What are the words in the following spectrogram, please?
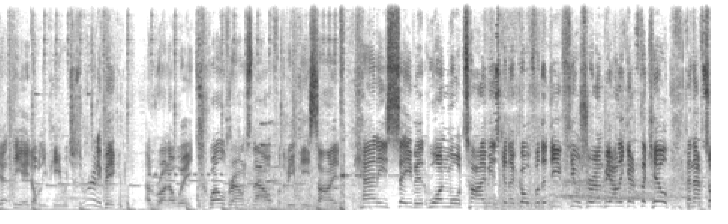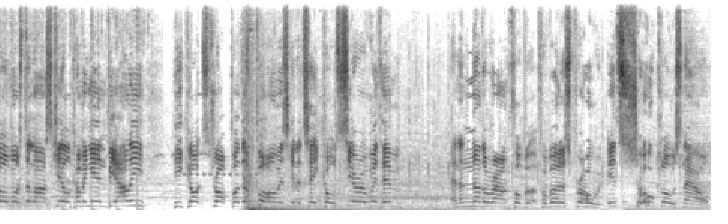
Get the AWP, which is really big, and run away. 12 rounds now for the VP side. Can he save it one more time? He's gonna go for the defuser, and byali gets the kill, and that's almost the last kill coming in. byali, he got dropped, but the bomb is gonna take coldzera with him. And another round for, for Virtus Pro. It's so close now.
